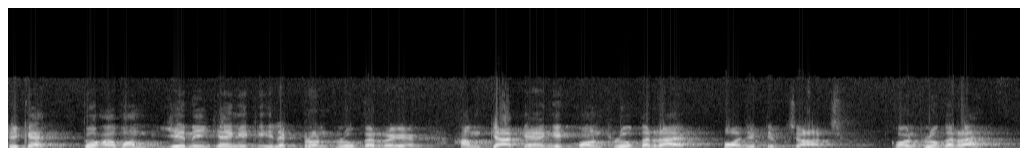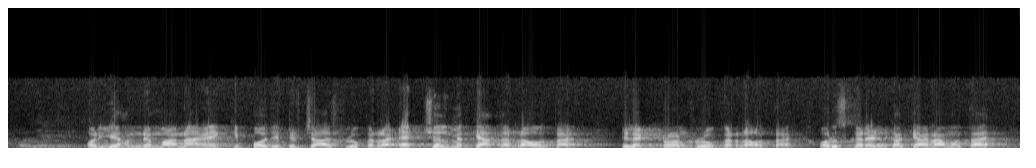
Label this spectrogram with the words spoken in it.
ठीक है? तो अब हम ये नहीं कहेंगे कि इलेक्ट्रॉन फ्लो कर रहे हैं। हम क्या कहेंगे? कौन फ्लो कर रहा है? पॉजिटिव चार्ज कौन फ्लो कर रहा है? और ये हमने माना है कि पॉजिटिव चार्ज फ्लो कर रहा है। एक्चुअल में क्या कर रहा होता है? इलेक्ट्रॉन फ्लो कर रहा होता है। और उस करंट का क्या नाम होता है?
